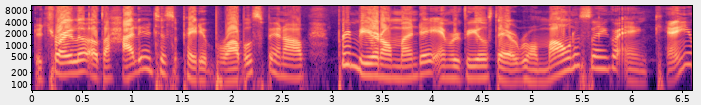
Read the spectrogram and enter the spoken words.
The trailer of the highly anticipated Bravo spinoff premiered on Monday and reveals that Ramona Singer and Kenya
